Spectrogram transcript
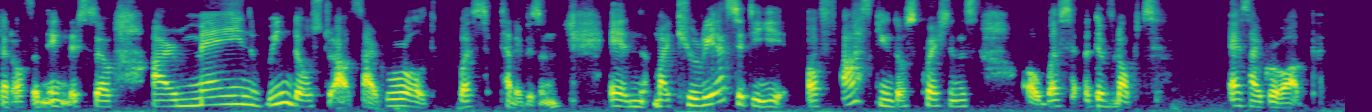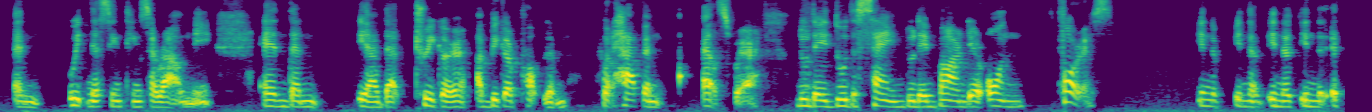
that often English. So our main windows to outside world was television, and my curiosity of asking those questions uh, was developed as I grew up and witnessing things around me. And then yeah that trigger a bigger problem. What happened elsewhere? Do they do the same? Do they burn their own forests in the in the in the in the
